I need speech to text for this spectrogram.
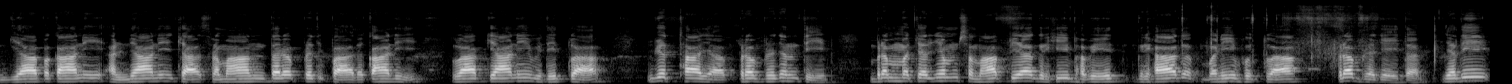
ज्ञापकानि अन्यानि चाश्रमांतर प्रतिपादकानि वाक्यानि विदित्वा व्युत्थाय प्रव्रजन्ति। ब्रह्मचर्य समाप्य गृही भवेत्, गृहाद वनी भूत्वा प्रव्रजेत। यदि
